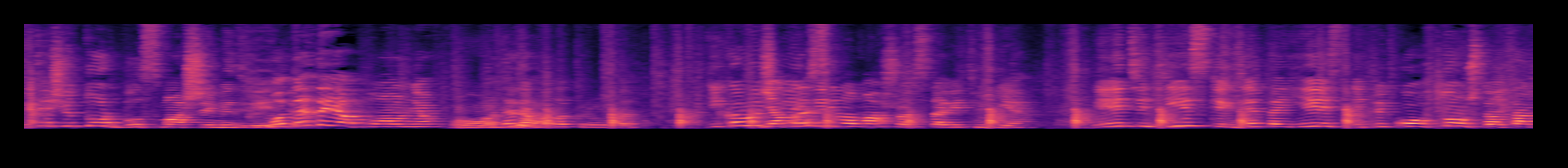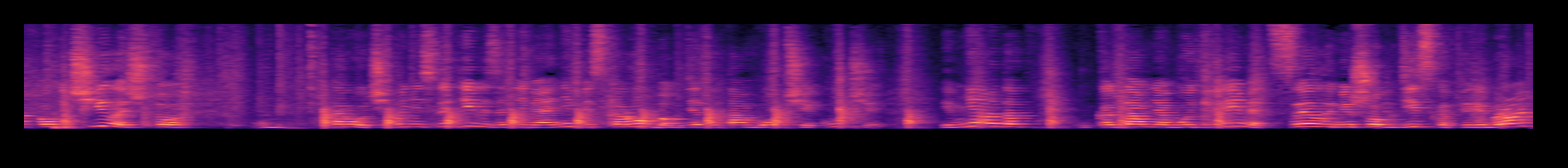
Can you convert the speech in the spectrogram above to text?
У тебя еще торт был с Машей Медведем. Вот это я помню. О, вот да. это было круто. И, короче, Я просила Машу оставить мне. и эти диски где-то есть. И прикол в том, что так получилось, что, короче, мы не следили за ними, они без коробок где-то там в общей куче. И мне надо, когда у меня будет время, целый мешок дисков перебрать,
